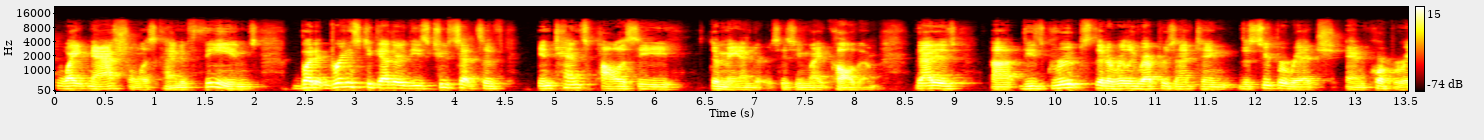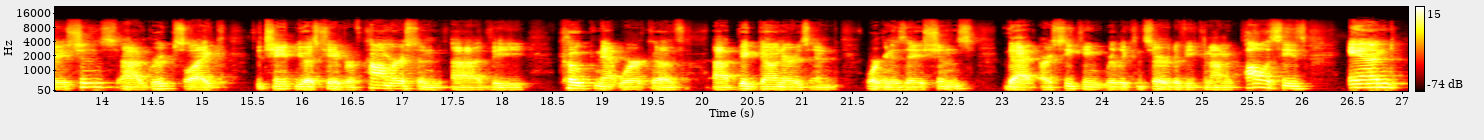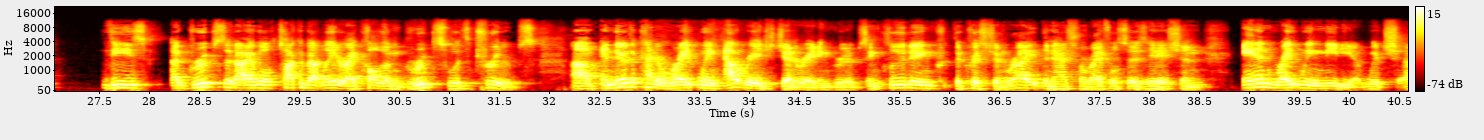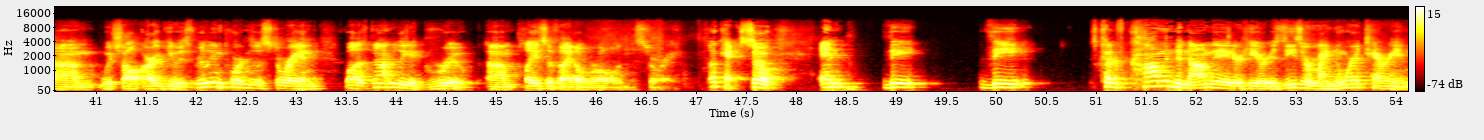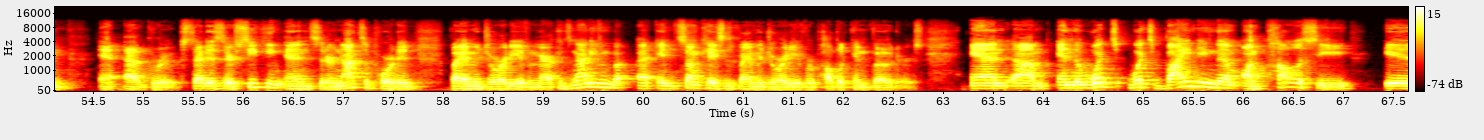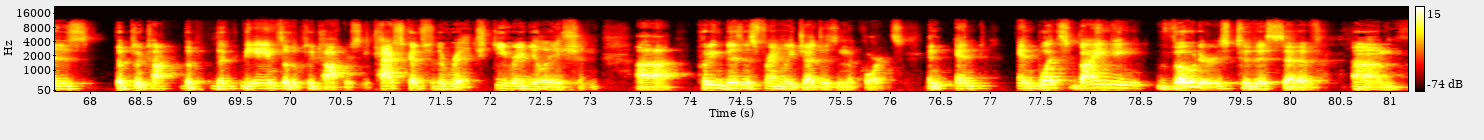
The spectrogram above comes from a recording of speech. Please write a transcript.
white nationalist kind of themes, but it brings together these two sets of intense policy demanders, as you might call them. That is, uh, these groups that are really representing the super rich and corporations, uh, groups like the U.S. Chamber of Commerce and uh, the Koch network of uh, big donors and organizations that are seeking really conservative economic policies. And these uh, groups that I will talk about later, I call them groups with troops. Um, and they're the kind of right wing outrage generating groups, including the Christian Right, the National Rifle Association, and right-wing media, which, um, which I'll argue is really important to the story. And while it's not really a group, um, plays a vital role in the story. Okay, so, and the, the kind of common denominator here is these are minoritarian uh, groups. That is, they're seeking ends that are not supported by a majority of Americans, not even by, uh, in some cases by a majority of Republican voters. And, um, and the, what's, what's binding them on policy is the, pluto- the, the, the, aims of the plutocracy, tax cuts for the rich, deregulation, uh, putting business-friendly judges in the courts. And, and, and what's binding voters to this set of, um,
